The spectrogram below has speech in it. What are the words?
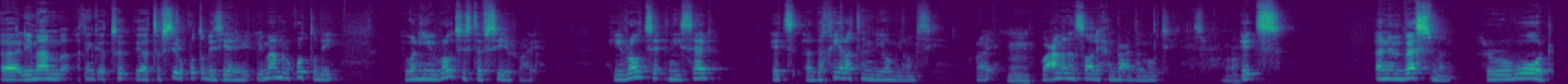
uh, imam i think uh, uh tafsir al-Qurtubi is here. Imam al-Qurtubi when he wrote his tafsir right he wrote it and he said it's ذخيرة ليوم رمسي right? Mm. وعملا صالحا بعد موتي it's an investment a reward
